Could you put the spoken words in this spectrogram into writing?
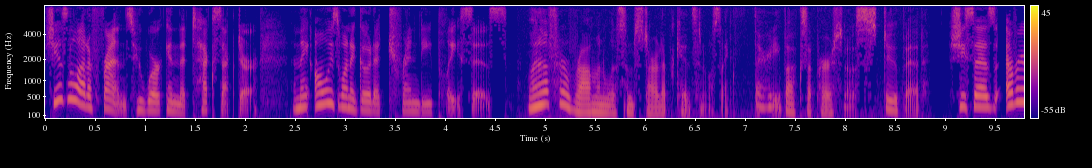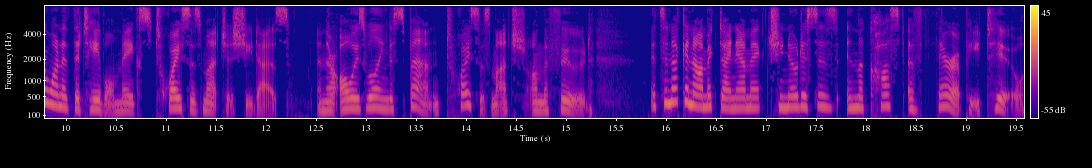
She has a lot of friends who work in the tech sector, and they always want to go to trendy places. Went out for ramen with some startup kids, and it was like 30 bucks a person. It was stupid. She says everyone at the table makes twice as much as she does, and they're always willing to spend twice as much on the food. It's an economic dynamic she notices in the cost of therapy, too.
